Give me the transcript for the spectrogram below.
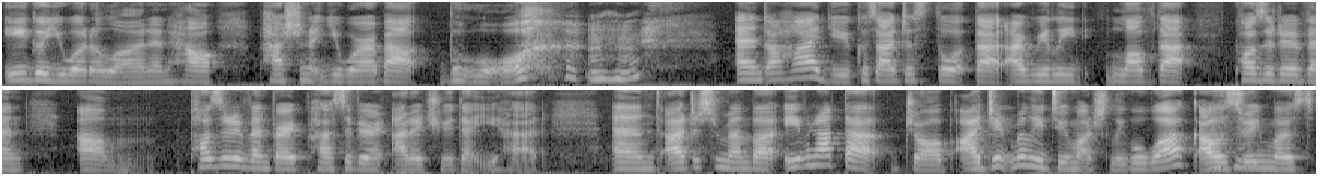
eager you were to learn and how passionate you were about the law. Mm-hmm. and I hired you because I just thought that I really love that positive and um, positive and very perseverant attitude that you had. And I just remember even at that job, I didn't really do much legal work. I was mm-hmm. doing most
